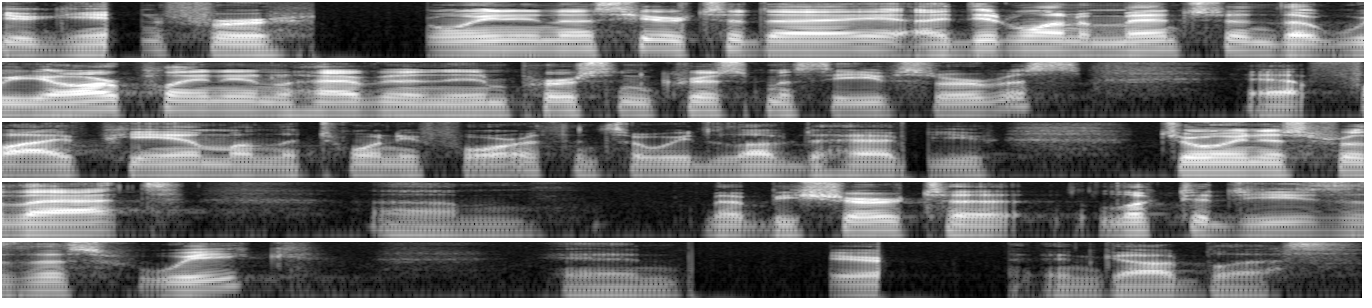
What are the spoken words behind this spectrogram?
You again for joining us here today. I did want to mention that we are planning on having an in-person Christmas Eve service at 5 p.m. on the 24th, and so we'd love to have you join us for that. Um, but be sure to look to Jesus this week, and and God bless.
